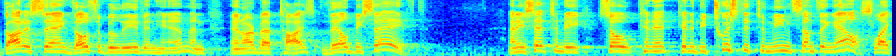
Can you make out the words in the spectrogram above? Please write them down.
God is saying those who believe in Him and, and are baptized, they'll be saved. And he said to me, so can it, can it be twisted to mean something else, like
